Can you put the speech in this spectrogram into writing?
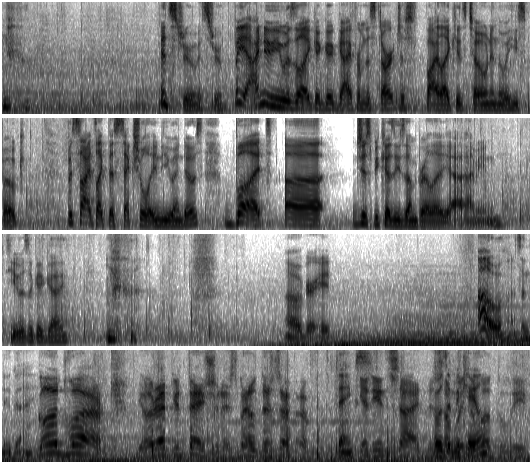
it's true, it's true. But yeah, I knew he was like a good guy from the start just by like his tone and the way he spoke. Besides like the sexual innuendos. But, uh, just because he's Umbrella, yeah, I mean, he was a good guy. oh, great. Oh, that's a new guy. Good work. Your reputation is well deserved. Thanks. Get inside. Oh, is it Mikhail? about to leave.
